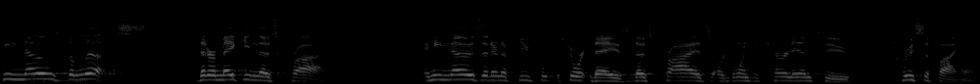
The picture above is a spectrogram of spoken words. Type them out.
he knows the lips that are making those cries. And he knows that in a few short days, those cries are going to turn into crucify him,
